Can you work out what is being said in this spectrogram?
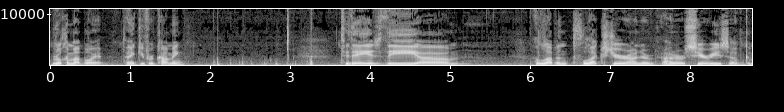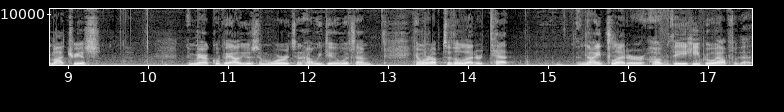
Bruchim Aboyim, thank you for coming. Today is the um, 11th lecture on our, on our series of gematrias, numerical values and words and how we deal with them. And we're up to the letter Tet, the ninth letter of the Hebrew alphabet.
